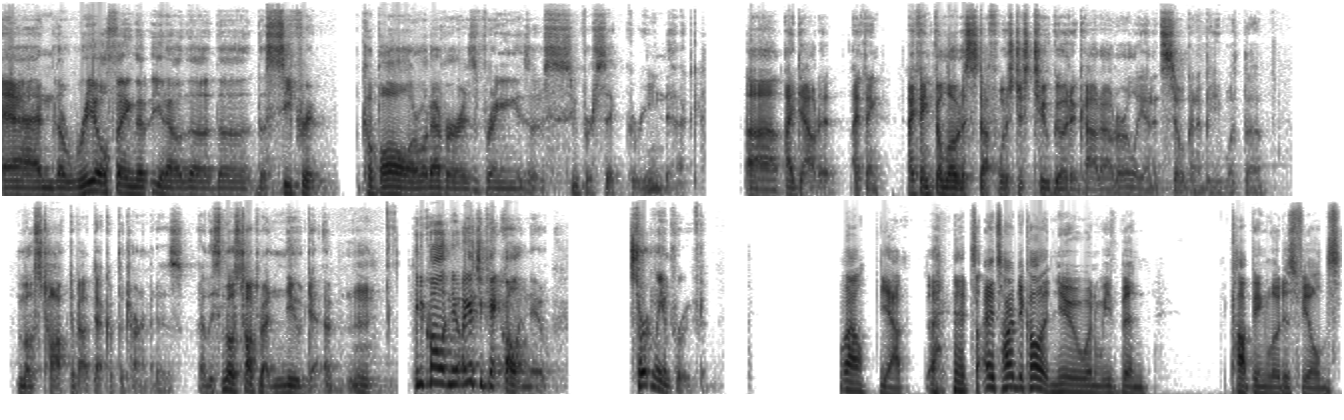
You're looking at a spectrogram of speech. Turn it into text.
and the real thing that you know the the the secret cabal or whatever is bringing is a super sick green deck. Uh i doubt it. I think i think the lotus stuff was just too good. It got out early and it's still going to be what the most talked about deck of the tournament is. At least most talked about new deck mm. can you call it new? I guess you can't call it new. Certainly improved. Well, yeah, it's it's hard to call it new when we've been copying Lotus Fields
